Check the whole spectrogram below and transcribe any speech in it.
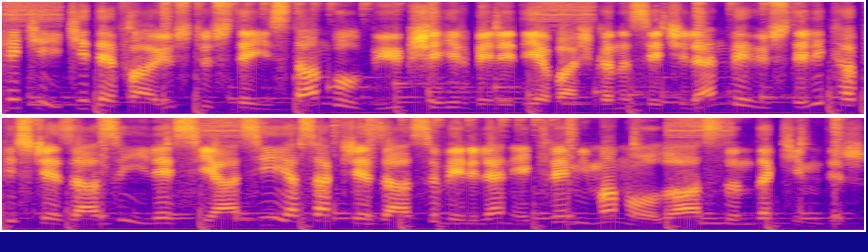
Peki iki defa üst üste İstanbul Büyükşehir Belediye Başkanı seçilen ve üstelik hapis cezası ile siyasi yasak cezası verilen Ekrem İmamoğlu aslında kimdir?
